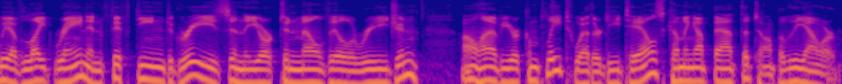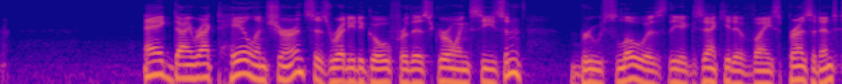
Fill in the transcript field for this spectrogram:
We have light rain and 15 degrees in the Yorkton Melville region. I'll have your complete weather details coming up at the top of the hour. Ag Direct Hail Insurance is ready to go for this growing season. Bruce Lowe is the executive vice president,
